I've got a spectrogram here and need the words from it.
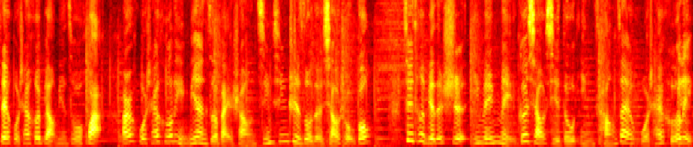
在火柴盒表面作画，而火柴盒里面则摆上精心制作的小手工。最特别的是，因为每个消息都隐藏在火柴盒里，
